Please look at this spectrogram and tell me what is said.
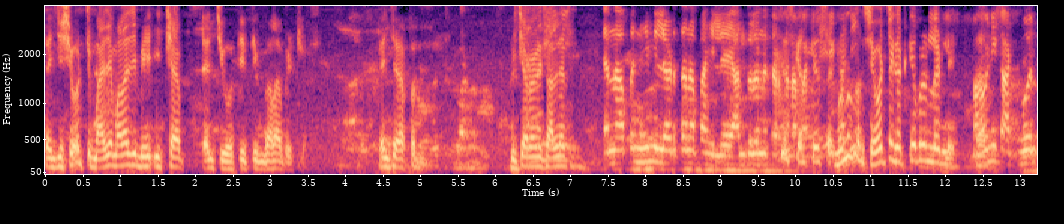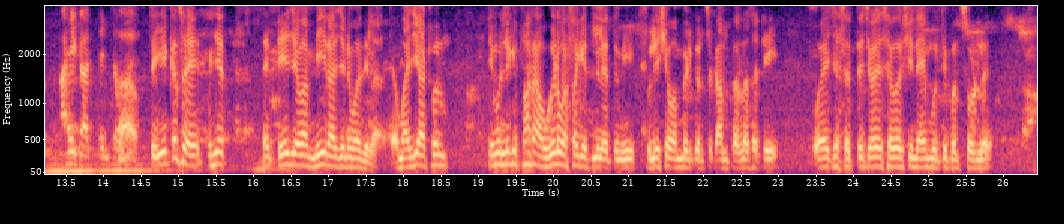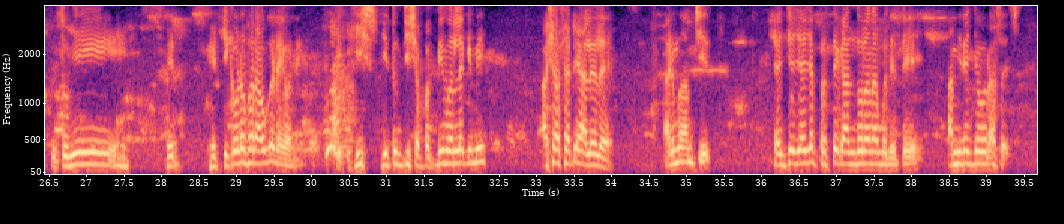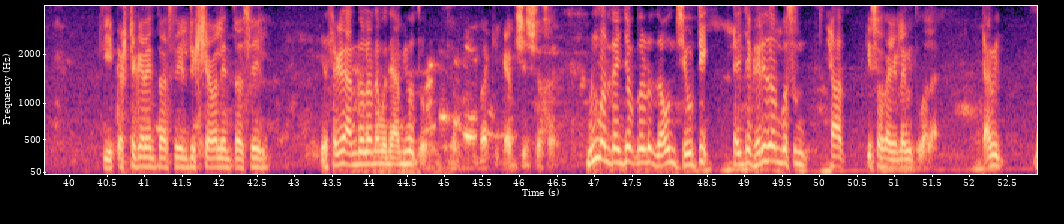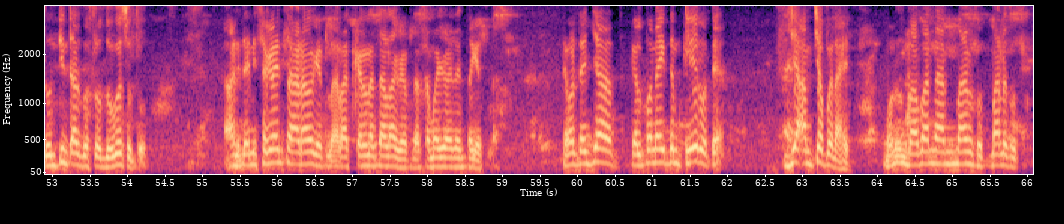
त्यांची शेवटची माझ्या मला जी इच्छा त्यांची होती ती मला भेटली. त्यांच्या आपण विचाराने चालण्याचं त्यांना आपण नेहमी लढताना पाहिले आंदोलन तेच करताना कर- तेच. म्हणून एखादी शेवटच्या घटकेपर्यंत लढले. भावनिक आठवण आहे का त्यांच्या हा, ते एकच आहे. म्हणजे ते जेव्हा मी राजीनामा दिला तेव्हा माझी आठवण ते म्हणले की फार अवघड वसा घेतलेला आहे तुम्ही. फुलेशाह आंबेडकरचं काम करण्यासाठी वयाच्या सत्तेचाळीसाव्या वर्षी न्यायमूर्तीपद सोडलं. तर तुम्ही हे हे टिकवणं फार अवघड आहे म्हणे. ही ही तुमची शपथ. मी म्हणलं की मी अशासाठी आलेलो आहे. आणि मग आमची त्यांच्या ज्या ज्या प्रत्येक आंदोलनामध्ये ते आम्ही त्यांच्यावर असायचो की कष्टकऱ्यांचं असेल रिक्षावाल्यांचं असेल या सगळ्या आंदोलनामध्ये आम्ही होतो. बाकी काय विशेष असं. म्हणून मला त्यांच्याकडे जाऊन शेवटी त्यांच्या घरी जाऊन बसून ह्या किस्सा सांगितला मी तुम्हाला. आम्ही दोन तीन तास बसलो दोघंच होतो. आणि त्यांनी सगळ्यांचा आढावा घेतला राजकारणाचा आढावा घेतला समाजवाद्यांचा घेतला. त्यामुळे त्यांच्या कल्पना एकदम क्लिअर होत्या. ज्या आमच्या पण आहेत. म्हणून बाबांना आम्ही मानत होतो मानत होतो.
